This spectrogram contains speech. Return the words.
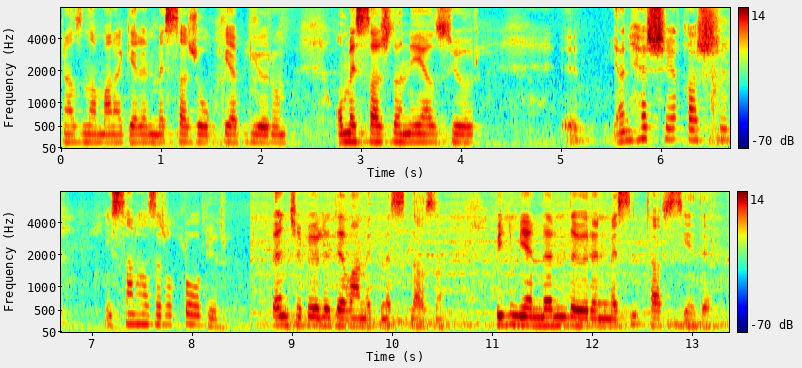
En azından bana gelen mesajı okuyabiliyorum. O mesajda ne yazıyor. E, yani her şeye karşı insan hazırlıklı oluyor. Bence böyle devam etmesi lazım. Bilmeyenlerin de öğrenmesini tavsiye ederim.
